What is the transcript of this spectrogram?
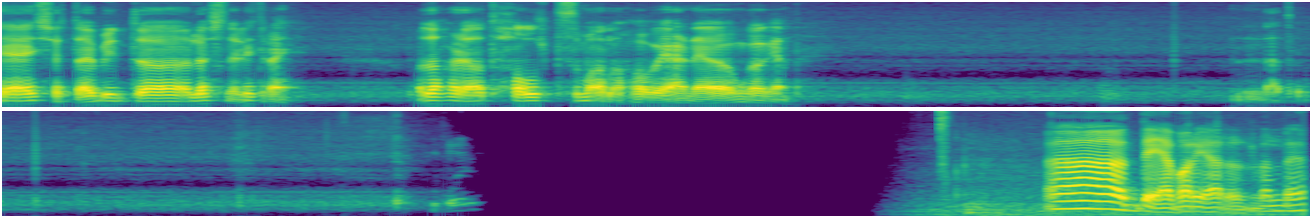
til kjøttet har begynt å løsne litt. Og da har det hatt halvt smalahove gjerne om gangen. Det varierer veldig.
